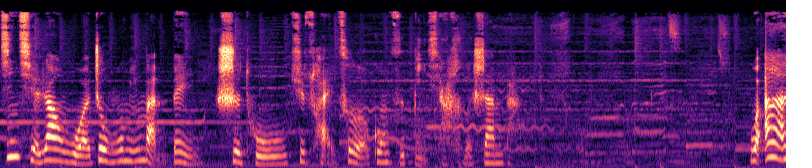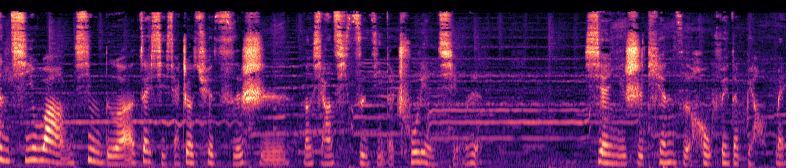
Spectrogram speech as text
今且让我这无名晚辈试图去揣测公子笔下河山吧。我暗暗期望幸德在写下这阙词时，能想起自己的初恋情人，现已是天子后妃的表妹。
